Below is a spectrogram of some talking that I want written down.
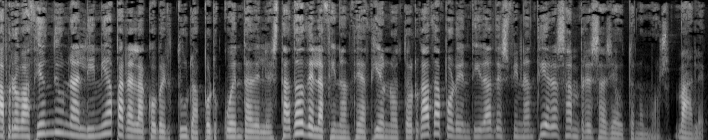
Aprobación de una línea para la cobertura por cuenta del Estado de la financiación otorgada por entidades financieras a empresas y autónomos. Vale.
